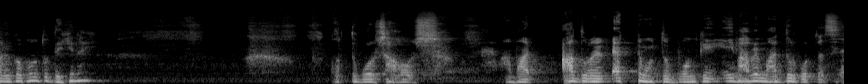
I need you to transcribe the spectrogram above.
আগে কখনো তো দেখি নাই। কত বড় সাহস। আমার আদরের একটা মাত্র বোনকে এইভাবে মারধর করতেছে।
